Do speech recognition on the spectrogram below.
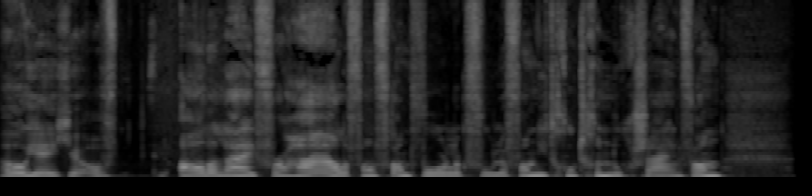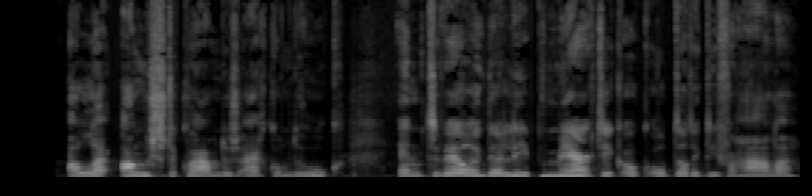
Oh jeetje, of allerlei verhalen van verantwoordelijk voelen, van niet goed genoeg zijn, van allerlei angsten kwamen dus eigenlijk om de hoek. En terwijl ik daar liep, merkte ik ook op dat ik die verhalen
